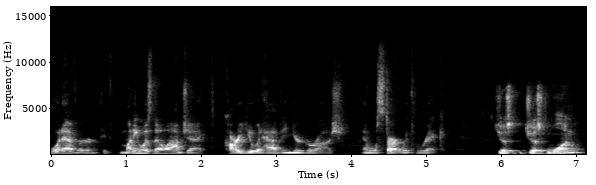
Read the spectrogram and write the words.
whatever if money was no object car you would have in your garage and we'll start with rick Just just one?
